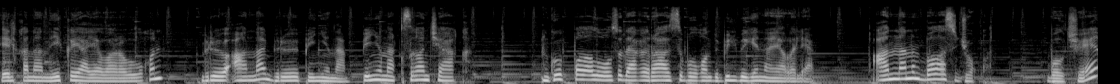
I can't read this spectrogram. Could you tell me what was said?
элкананын эки аялы болгон бирөө анна бирөө пенина. Пенина кызганчаак көп балалуу болсо дагы ыраазы болгонду билбеген аял эле. Аннанын баласы жок болчу э?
